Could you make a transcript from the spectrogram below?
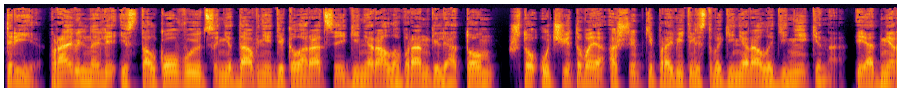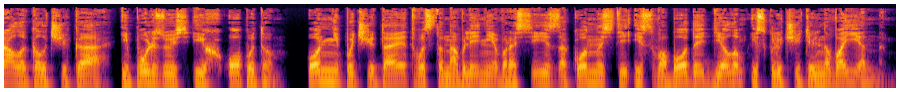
3. Правильно ли истолковываются недавние декларации генерала Врангеля о том, что, учитывая ошибки правительства генерала Деникина и адмирала Колчака и пользуясь их опытом, он не почитает восстановление в России законности и свободы делом исключительно военным?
